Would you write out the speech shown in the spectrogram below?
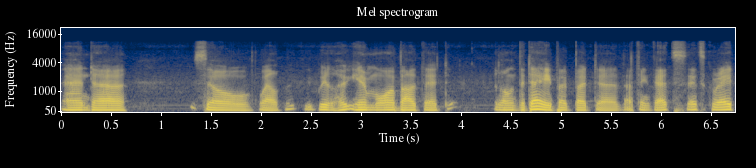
And uh, so, well, we'll hear more about that along the day. But but uh, I think that's that's great.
